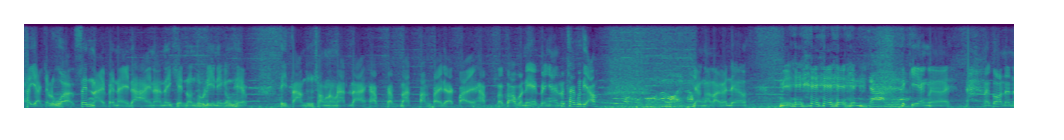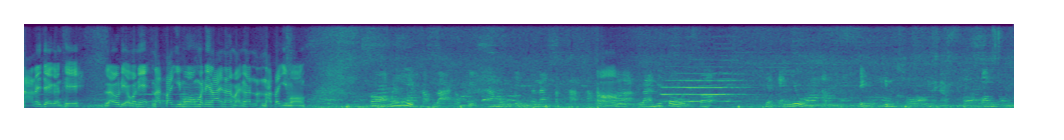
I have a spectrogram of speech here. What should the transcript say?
ถ้าอยากจะรู้ว่าเส้นไหนไปไหนได้นะในเขตนนทบุรีในกรุงเทพติดตามดูช่องน้องนัทได้ครับกับนัทปั่นไปแดกไปครับ แล้วก็วันนี้เป็นไงรสชาติก๋วยเตี๋ยวก็อร่อยครับยังอร่อยเหมือนเดิมนี่จานเลยอะเกลี้ยงเลย แล้วก็นานๆได้เจอกันที แล้วเดี๋ยววันนี้นัดไปกี่โมงไม่ได้ไล่นะหมายถึงว่านัดไปกี่โมงก็ไม่รีบครับร้านเขาปิด5โมงเย็นก็นั่งสักพักครับเพอ๋อราะว่าร้านพี่ตูนก็ ยังแข็งอยู่นะครับติดริมคลองนะครับคลองอ้อมนนท์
